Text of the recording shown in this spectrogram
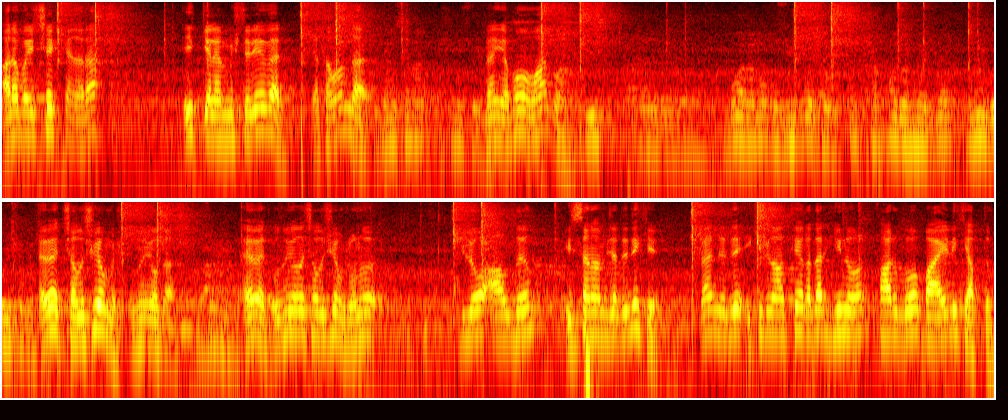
Arabayı çek kenara. İlk gelen müşteriye ver. Ya tamam da Ben sana şunu söyleyeyim. ben yapamam abi onu. Biz eee, bu araba uzun yola çalıştık. Çakma gömlekle ömür boyu çalıştık. Evet çalışıyormuş uzun yolda. Evet uzun yolda çalışıyormuş. Onu kilo aldığım İhsan amca dedi ki ben dedi 2006'ya kadar Hino, Fargo bayilik yaptım.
